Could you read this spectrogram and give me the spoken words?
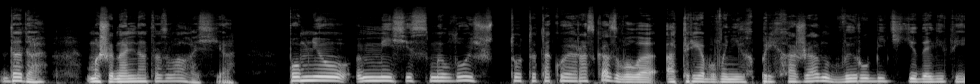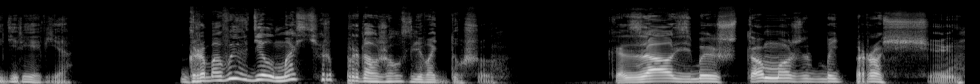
«Да-да», — машинально отозвалась я. Помню, миссис Мэлой что-то такое рассказывала о требованиях прихожан вырубить ядовитые деревья. Гробовых дел мастер продолжал сливать душу. Казалось бы, что может быть проще?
